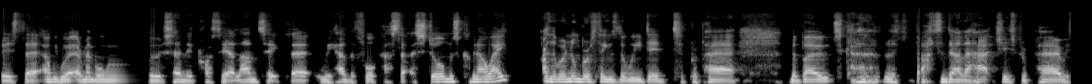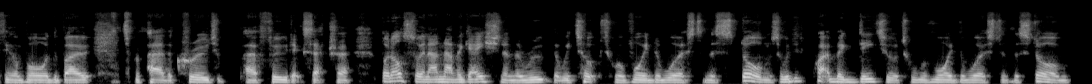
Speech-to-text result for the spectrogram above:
is that we were, I remember when we were sailing across the Atlantic that we had the forecast that a storm was coming our way. And there were a number of things that we did to prepare the boat, kind of batten down the hatches, prepare everything on board the boat, to prepare the crew, to prepare food, etc. But also in our navigation and the route that we took to avoid the worst of the storm. So we did quite a big detour to avoid the worst of the storm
